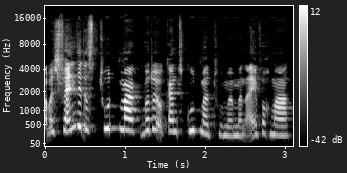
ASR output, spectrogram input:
Aber ich fände, das tut mal, würde ganz gut mal tun, wenn man einfach mal,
